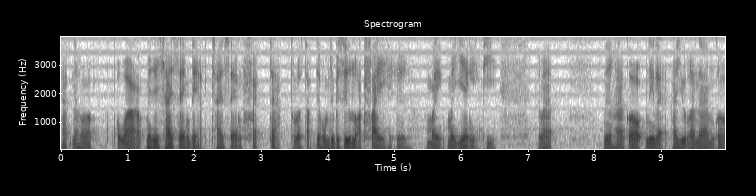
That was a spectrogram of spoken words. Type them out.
ชัดนะเพราะว่าเพราะว่าไม่ได้ใช้แสงแดด ใช้แสงแฟลชจากโทรศัพท์เดี๋ยวผมจะไปซื้อหลอดไฟเออมามาแยงอีกทีใช่ไหมเนื้อหาก็นี่แหละ อายุอานามก็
